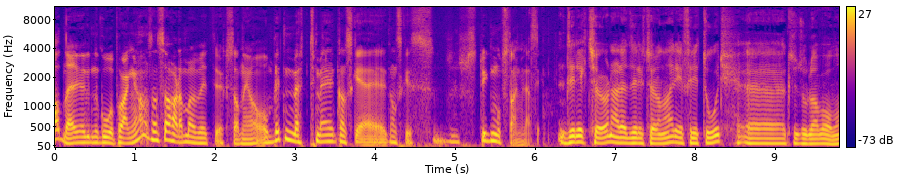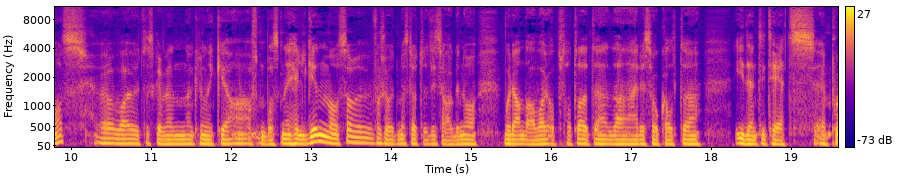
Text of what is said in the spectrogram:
hadde gode poenger, altså, så har de bare blitt øksa ned og blitt møtt med ganske, ganske stygg motstand, vil jeg si. Direktøren, er det direktøren her, i Fritt Ord, uh, Knut Olav Åmås, uh, var ute og skrev en kronikk i Aftenposten i helgen, men også for så vidt med støtte til Sagen, og hvor han da var opptatt av dette, den såkalte identitetspolitikken.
